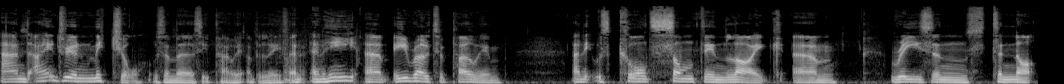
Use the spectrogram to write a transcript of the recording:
And Adrian Mitchell was a Mersey poet, I believe, and and he um, he wrote a poem, and it was called something like um, "Reasons to Not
